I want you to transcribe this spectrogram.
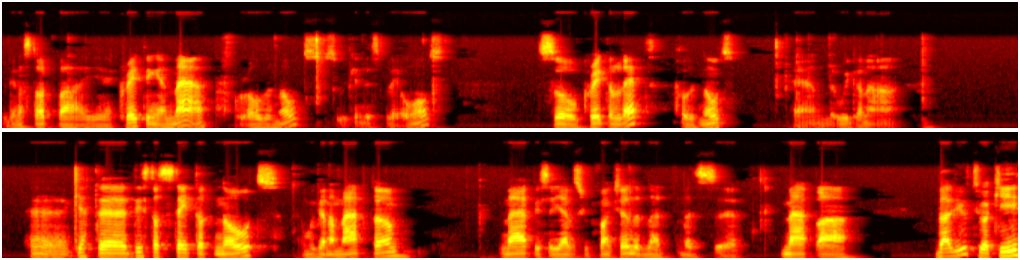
we're gonna start by uh, creating a map for all the nodes so we can display all nodes. So create a let, call it nodes, and we're gonna uh, get the this.state.nodes and we're gonna map them. Map is a JavaScript function that lets uh, map a value to a key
